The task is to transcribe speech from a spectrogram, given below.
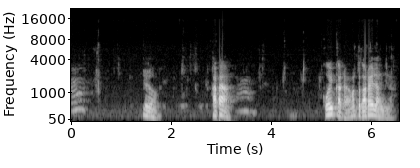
হ্যাঁ এলো। কাটা? হ্যাঁ। কই কাটা? আমার তো কাটাই লাগছে না।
